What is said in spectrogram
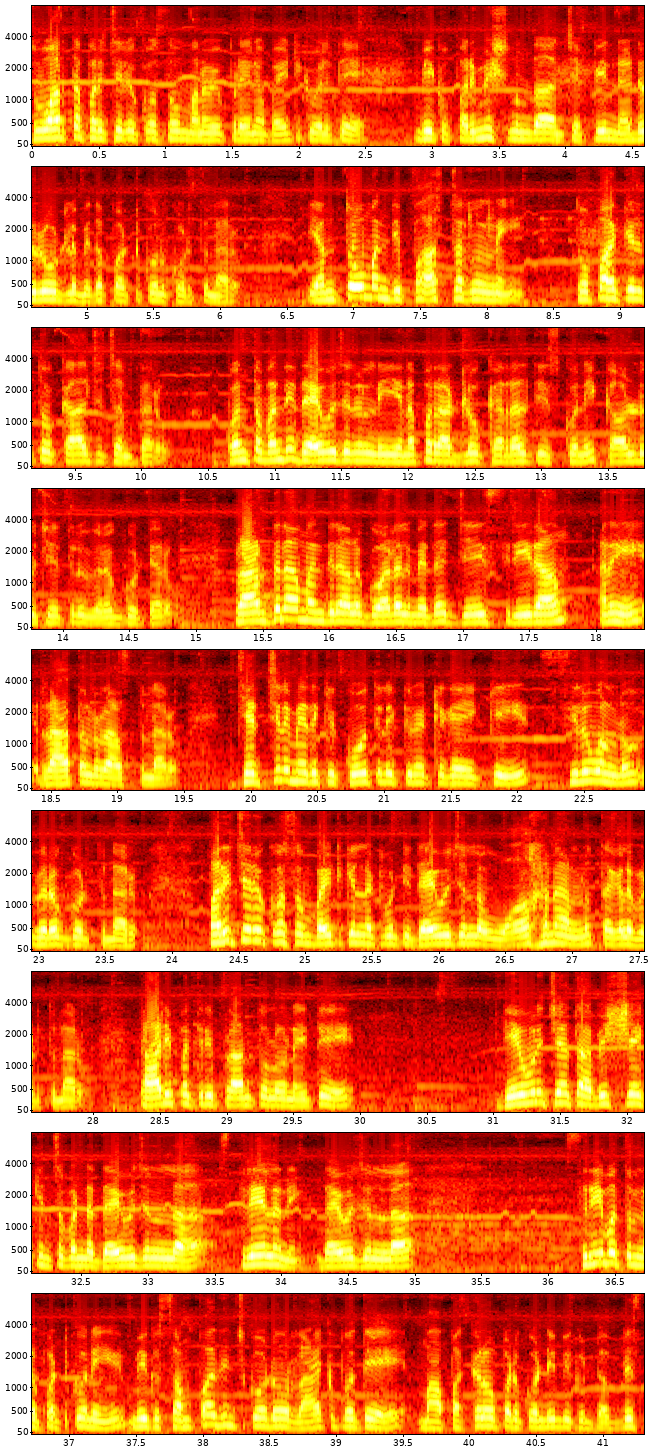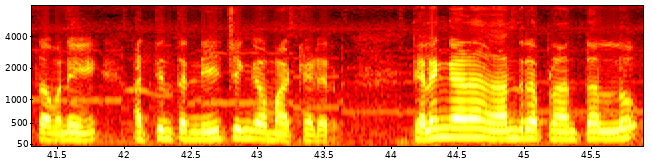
సువార్త పరిచర్య కోసం మనం ఎప్పుడైనా బయటికి వెళితే మీకు పర్మిషన్ ఉందా అని చెప్పి నడు రోడ్ల మీద పట్టుకొని కొడుతున్నారు. ఎంతోమంది పాస్టర్లని తుపాకీలతో కాల్చి చంపారు. కొంతమంది దైవజనుల్ని ఇనపరాడ్లు కర్రలు తీసుకొని కాళ్ళు చేతులు విరగ్గొట్టారు. ప్రార్థనా మందిరాల గోడల మీద జై శ్రీరామ్ అని రాతలు రాస్తున్నారు. చర్చిల మీదకి కోతులు ఎక్కినట్లుగా ఎక్కి సిలువలను విరగ్గొడుతున్నారు. పరిచర్య కోసం బయటికి వెళ్ళినటువంటి దైవజనుల వాహనాలను తగలబెడుతున్నారు. తాడిపత్రి ప్రాంతంలోనైతే దేవుని చేత అభిషేకించబడిన దైవజనుల స్త్రీలని దైవజనుల శ్రీమతులను పట్టుకొని మీకు సంపాదించుకోవడం రాకపోతే మా పక్కలో పడుకోండి మీకు డబ్బిస్తామని అత్యంత నీచంగా మాట్లాడారు. తెలంగాణ ఆంధ్ర ప్రాంతాల్లో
